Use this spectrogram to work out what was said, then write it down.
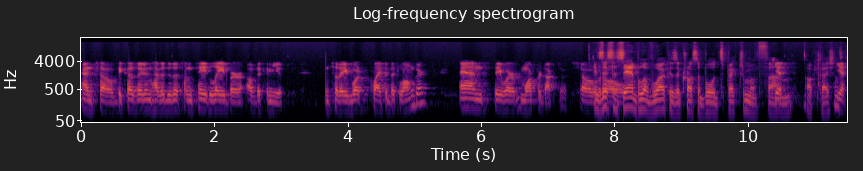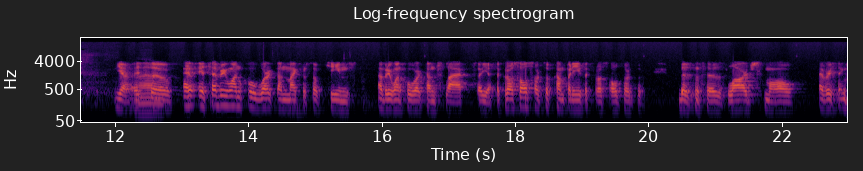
And so, because they didn't have to do this unpaid labor of the commute, and so they worked quite a bit longer, and they were more productive. So, is this a sample of workers across a broad spectrum of um, yes. occupations? Yes. Yeah, it's, um, uh, it's everyone who worked on Microsoft Teams, everyone who worked on Slack. So yes, across all sorts of companies, across all sorts of businesses, large, small, everything.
